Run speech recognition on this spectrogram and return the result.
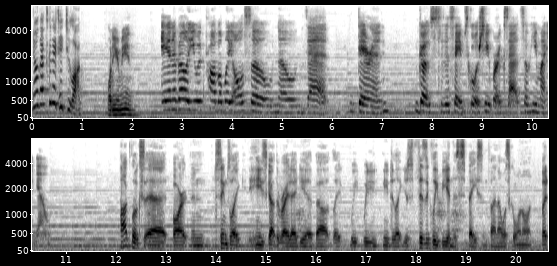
No, that's going to take too long. What do you mean? Annabelle, you would probably also know that Darren goes to the same school she works at, so he might know. Hawk looks at Bart and seems like he's got the right idea about like we, we need to like just physically be in this space and find out what's going on. But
